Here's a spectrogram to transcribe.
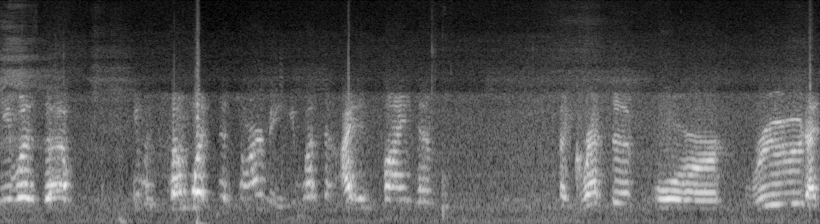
he was, uh, he was somewhat disarming. He wasn't. I didn't find him aggressive or rude. I,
